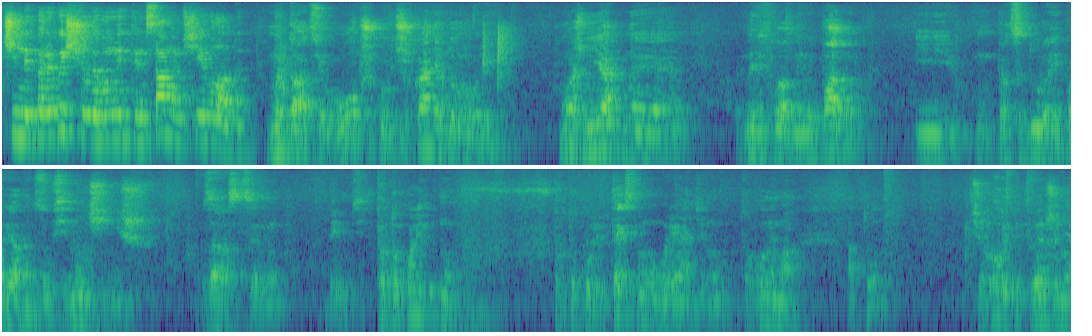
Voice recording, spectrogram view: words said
чи не перевищили вони тим самим ще й владу? Мета цього обшуку відшукання договорів. Ну аж ніяк не невідкладний випадок і процедура і порядок зовсім інші, ніж зараз це ну, дивимося. В протоколі, ну, в протоколі в текстовому варіанті ну, того нема. А тут чергове підтвердження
